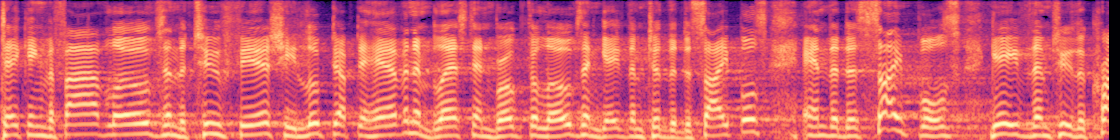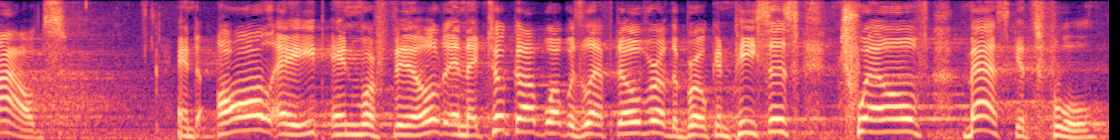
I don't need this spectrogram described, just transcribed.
Taking the five loaves and the two fish, he looked up to heaven and blessed and broke the loaves and gave them to the disciples. And the disciples gave them to the crowds. And all ate and were filled, and they took up what was left over of the broken pieces, 12 baskets full.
